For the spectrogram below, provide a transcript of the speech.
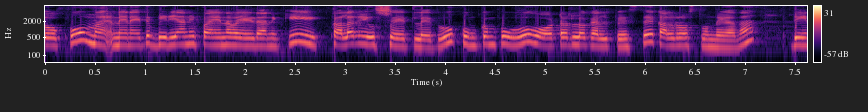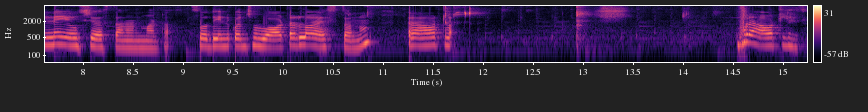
లోపు నేనైతే బిర్యానీ పైన వేయడానికి కలర్ యూస్ చేయట్లేదు. కుంకుమ పువ్వు వాటర్లో కలిపేస్తే కలర్ వస్తుంది కదా దీన్నే యూస్ చేస్తాను అనమాట సో దీన్ని కొంచెం వాటర్లో వేస్తాను. రావట్లే రావట్లేదు.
